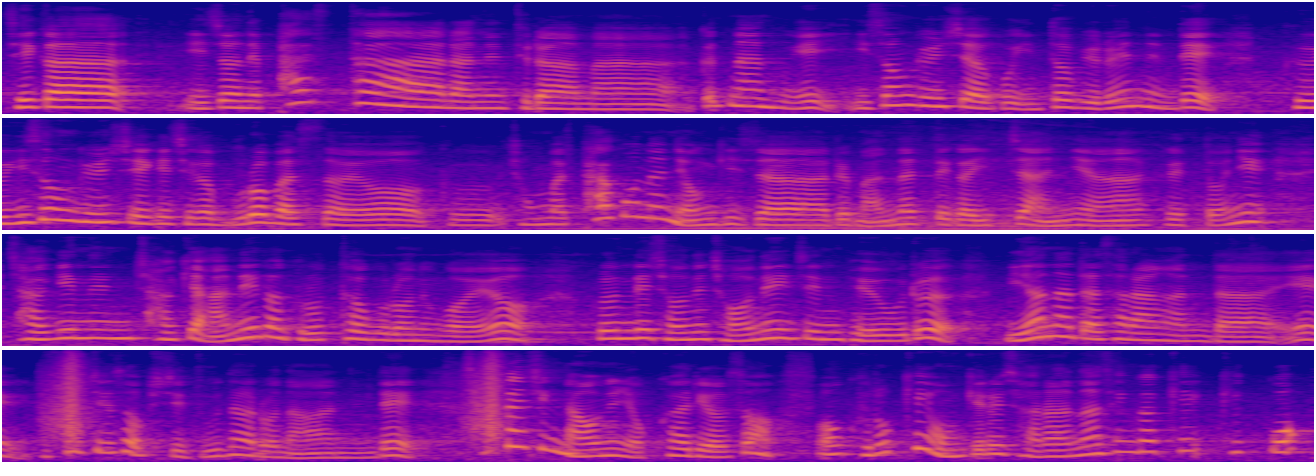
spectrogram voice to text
제가 예전에 파스타라는 드라마 끝난 후에 이성균 씨하고 인터뷰를 했는데 그 이성균 씨에게 제가 물어봤어요. 그 정말 타고난 연기자를 만날 때가 있지 않냐. 그랬더니 자기는 자기 아내가 그렇다고 그러는 거예요. 그런데 저는 전혜진 배우를 미안하다 사랑한다에 손재섭 씨 누나로 나왔는데 잠깐씩 나오는 역할이어서 어, 그렇게 연기를 잘하나 생각했고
